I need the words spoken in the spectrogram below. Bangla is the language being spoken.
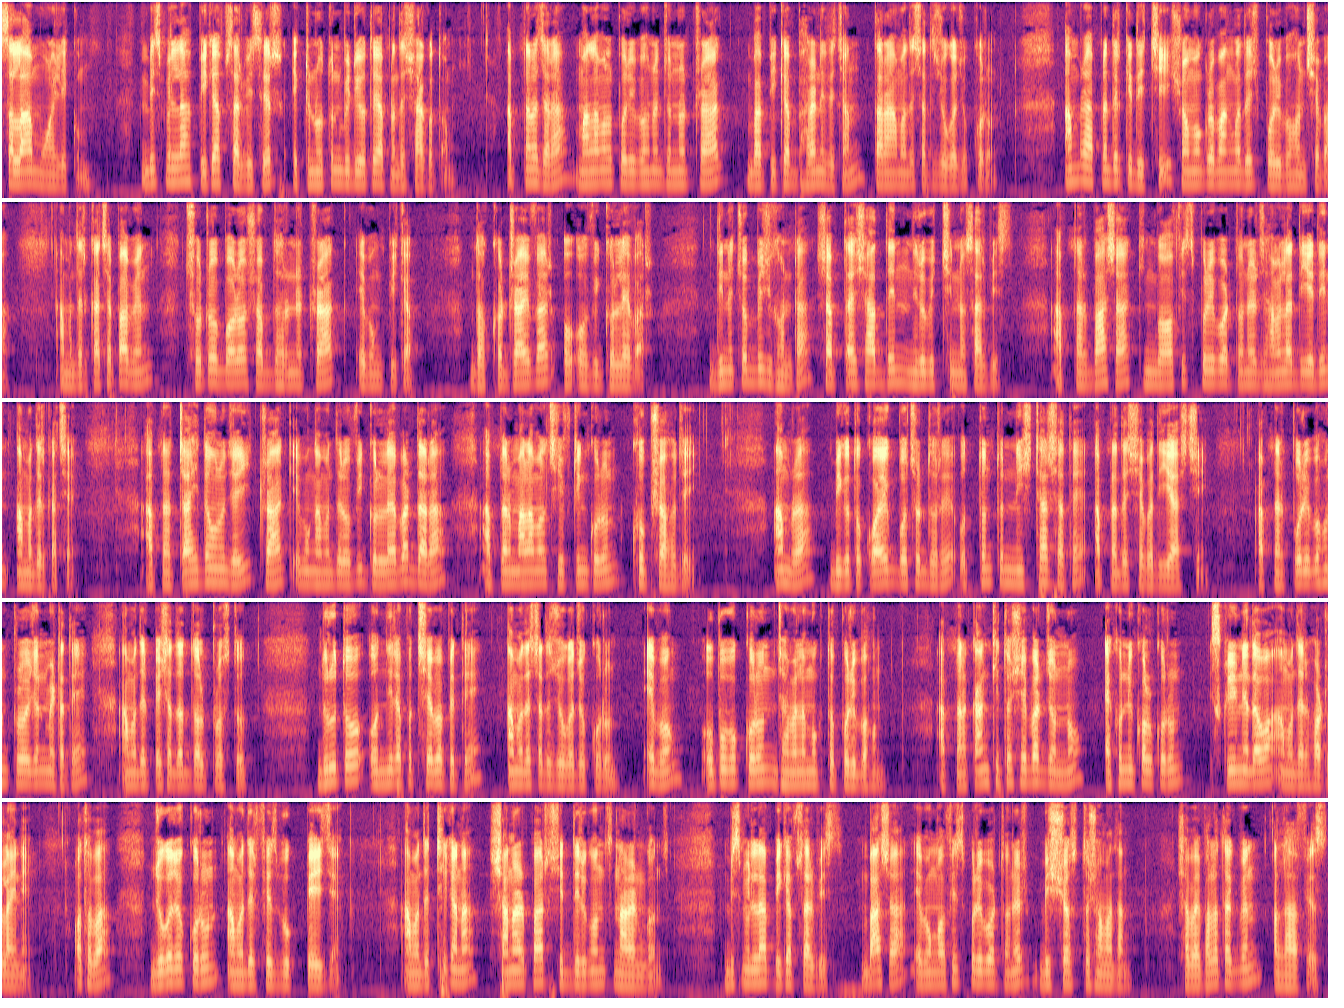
আসসালামু আলাইকুম। বিসমিল্লাহ পিক আপ সার্ভিসের একটি নতুন ভিডিওতে আপনাদের স্বাগতম। আপনারা যারা মালামাল পরিবহনের জন্য ট্রাক বা পিক ভাড়া নিতে চান, তারা আমাদের সাথে যোগাযোগ করুন। আমরা আপনাদেরকে দিচ্ছি সমগ্র বাংলাদেশ পরিবহন সেবা। আমাদের কাছে পাবেন ছোট, বড় সব ধরনের ট্রাক এবং পিক দক্ষ ড্রাইভার ও অভিজ্ঞ লেবার। দিনে চব্বিশ ঘণ্টা, সপ্তাহে সাত দিন নিরবিচ্ছিন্ন সার্ভিস। আপনার বাসা কিংবা অফিস পরিবর্তনের ঝামেলা দিয়ে দিন আমাদের কাছে। আপনার চাহিদা অনুযায়ী ট্রাক এবং আমাদের অভিজ্ঞ লেবার দ্বারা আপনার মালামাল শিফটিং করুন খুব সহজেই। আমরা বিগত কয়েক বছর ধরে অত্যন্ত নিষ্ঠার সাথে আপনাদের সেবা দিয়ে আসছি। আপনার পরিবহন প্রয়োজন মেটাতে আমাদের পেশাদার দল প্রস্তুত। দ্রুত ও নিরাপদ সেবা পেতে আমাদের সাথে যোগাযোগ করুন এবং উপভোগ করুন ঝামেলামুক্ত পরিবহন। আপনার কাঙ্ক্ষিত সেবার জন্য এখনই কল করুন, স্ক্রিনে দেওয়া আমাদের হটলাইনে অথবা যোগাযোগ করুন আমাদের ফেসবুক পেজে। আমাদের ঠিকানা সানারপার, সিদ্ধিরগঞ্জ, নারায়ণগঞ্জ। বিসমিল্লা পিক আপ সার্ভিস বাসা এবং অফিস পরিবর্তনের বিশ্বস্ত সমাধান। সবাই ভালো থাকবেন। আল্লাহ হাফেজ।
